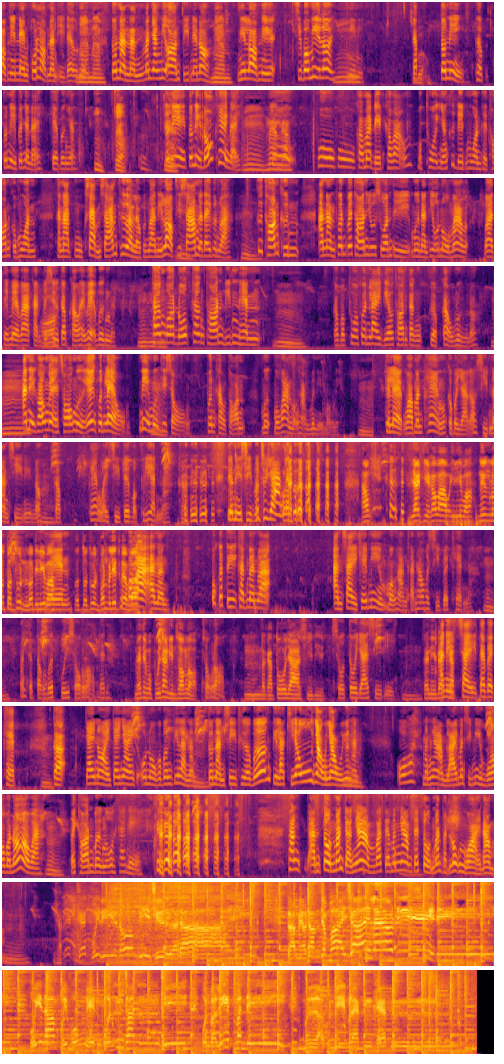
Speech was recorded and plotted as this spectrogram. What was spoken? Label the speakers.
Speaker 1: อบนี้แน่นกว่ารอบนั้นอีกได้อ
Speaker 2: แม
Speaker 1: โน่
Speaker 2: นแมน
Speaker 1: ตัวนั้นนั่นมันยังมีออนติดแน่เนาะ
Speaker 2: แมน
Speaker 1: นี่รอบนี้สิบ่มีเลย
Speaker 2: อืม
Speaker 1: นี่นี่
Speaker 2: สิ
Speaker 1: กับ
Speaker 2: เบิ่ง
Speaker 1: ตัวนี้เธอตัวนี้เป็นยังไงแกเบิ่งยัง
Speaker 2: อืมแซ่บ
Speaker 1: อืม
Speaker 2: แก
Speaker 1: ตัวนี้ตัวนี้ดอกแห้งได
Speaker 2: อืมแมนแมน
Speaker 1: ผู้ผู้เขามาเด็ดเขาว่าอุ๊ยบอกทัวอีหยังคือเด็ดมวนแต่ทอนก็มวน ขนาดปลูกซ้ำสามเทื่อนแล้วเพิ่นว่านี่รอบที่สามแล้วได้เพิ่นว่า
Speaker 2: อืม
Speaker 1: คือถอนขึ้น อันนั้นเพิ่นไปถอนอยู่สวนที่มื้อนั้นที่โอโนมาว่าที่แม่ว่าขันไปซื้อกับเขาวให้แวะเบิ่งน่ะ
Speaker 2: อืม
Speaker 1: เทิงบ่ดกเทิงถอนดินแห่น
Speaker 2: อืม
Speaker 1: ก็บอกทั่วเพิ่นไล่เดียวถอนตั้งเกือบเก่ามือเนาะ
Speaker 2: อืม
Speaker 1: อันนี้ของแม่สองมือเองเพิ่นแล้ว นี่มืออ
Speaker 2: ม
Speaker 1: ที่สองเพิ่นเข่าถอน มือเมื่อวานมองหันมื้อนี้มองนี่
Speaker 2: อืม
Speaker 1: ทีแรกว่ามันแพงมันก็บ่อยากเอาสีนั่นสีนี่เนาะ
Speaker 2: อืม
Speaker 1: กับแพงไว้สีแต่บอกทุเรียนนะครับ เดี๋ยวนี้สีมันทุกอย่างแล้ว
Speaker 2: เอาอย่างที่เขาว่าอีหลีบ่หนึ่งลดต้นทุนลดอีหลีบ่
Speaker 1: แมน
Speaker 2: ลดต้นทุนผลผลิตเพิ่ม
Speaker 1: เพราะ
Speaker 2: บ่
Speaker 1: ว่าอันนั้นปกติคันแม่นว่า อันใส่เคมีมองหันคันเฮาว่าสีแบคแคนนะ
Speaker 2: อืม
Speaker 1: มันก็ต้องเบิดปุ๋ยสองรอบได้นะ
Speaker 2: หมายถึงว่าปุ๋ยทางดินสองหลอบ
Speaker 1: สองรอบ
Speaker 2: อืมแล้วก็โตวยาฉีดอีก
Speaker 1: โซตัวยาสีดอีก
Speaker 2: อืมแต่นี่แบ
Speaker 1: อั
Speaker 2: ค
Speaker 1: นนี้
Speaker 2: แคป
Speaker 1: ใส่แต่แบคแคท
Speaker 2: อืม
Speaker 1: ก็ใจหน่อยใจใหญ่โอโนก็เบิ้งติละนั่น
Speaker 2: อืม
Speaker 1: ตัวนั้นสีเถือเบิ้งติละเขียวเหย่าเหย่าอยู่นั่น
Speaker 2: ม
Speaker 1: โอ้ย มันงามหลายมันสิมีหัวบ่น้อวะ
Speaker 2: อืม
Speaker 1: ไปถอนเบิ่งโอ้ยใช่แน่ ทั้งอันต้นมันก็งามว่าแต่มันงามแต่ต้นมันผัดลงหัวให้นำ
Speaker 2: อืมครับ
Speaker 3: เค็ดปุ๋ยดีน้องพี่เชื่อได้ ตราแมวดำจำไว้ใช้แล้วดีดี ปุ๋ยน้ำปุ๋ยผงเห็นผลทันทีผลผลิตมันดี เมื่อคุณมีแบล็กแคท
